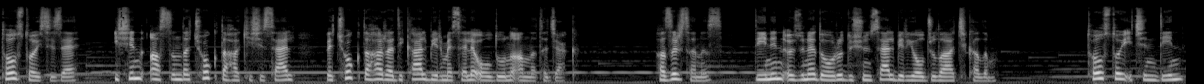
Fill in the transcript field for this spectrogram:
Tolstoy size işin aslında çok daha kişisel ve çok daha radikal bir mesele olduğunu anlatacak. Hazırsanız, dinin özüne doğru düşünsel bir yolculuğa çıkalım. Tolstoy için din,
